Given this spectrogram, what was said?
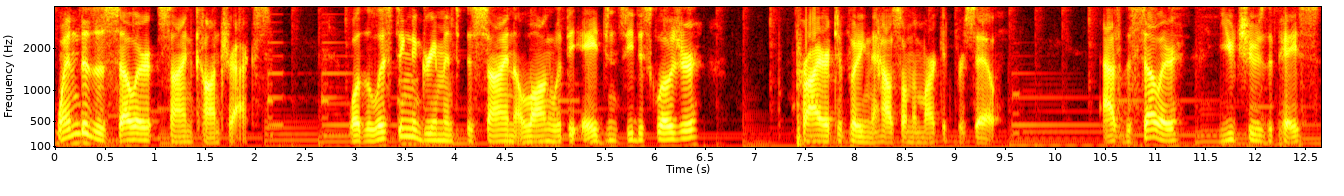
When does a seller sign contracts? Well, the listing agreement is signed along with the agency disclosure prior to putting the house on the market for sale. As the seller, you choose the pace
